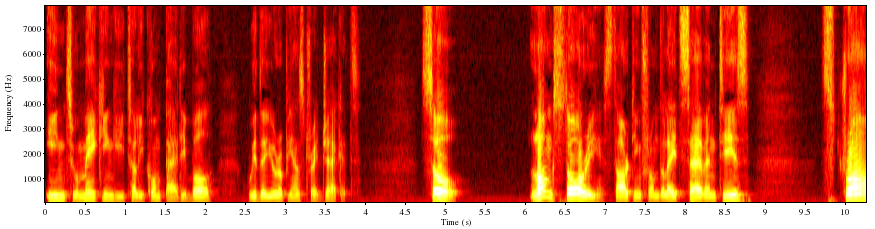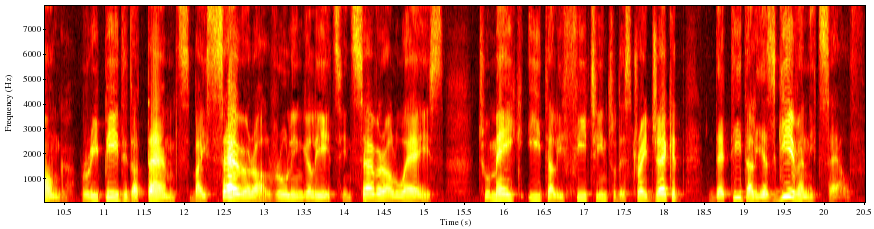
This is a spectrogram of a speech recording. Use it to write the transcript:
into making Italy compatible with the European straitjacket. So, long story, starting from the late 70s, strong, repeated attempts by several ruling elites in several ways to make Italy fit into the straitjacket that Italy has given itself,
